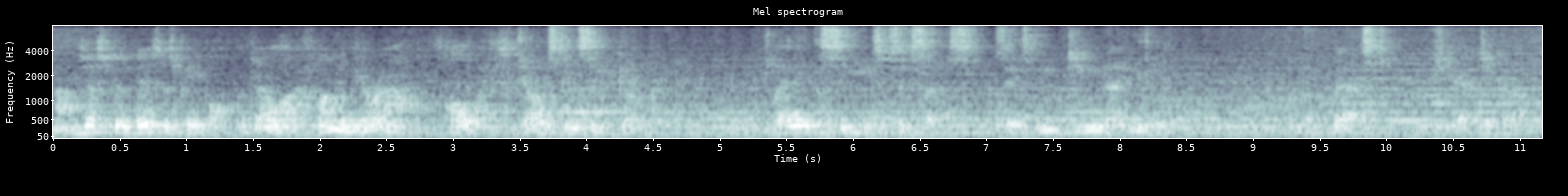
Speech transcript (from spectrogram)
Not just good business people, but they're a lot of fun to be around, always. Johnston Seed Company, planting the seeds of success since 1893 and the best is yet to come.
